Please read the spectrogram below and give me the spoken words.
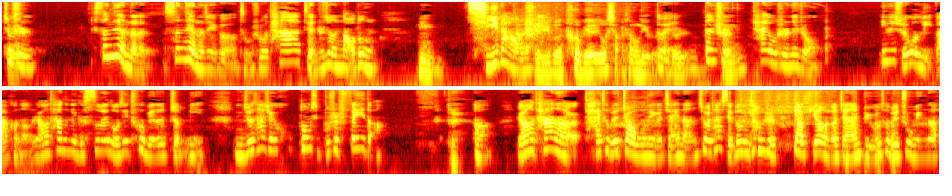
就是三剑的三剑的这个怎么说？他简直就是脑洞嗯，奇大无比是一。个特别有想象力的一个人。但是嗯他又是那种，因为学过理吧，可能，然后他的那个思维逻辑特别的缜密，你觉得他这个东西不是飞的，对，嗯。然后他呢，还特别照顾那个宅男，就是他写东西都是要提到很多宅男，比如特别著名的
